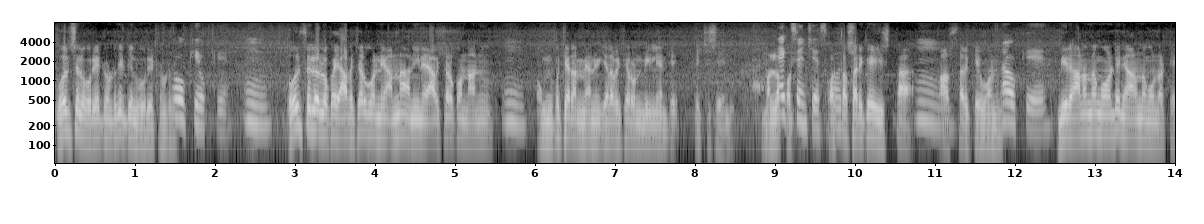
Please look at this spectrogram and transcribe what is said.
హోల్సేల్ ఒక రేట్ ఉంటుంది రిటైల్ ఒక రేట్ ఉంటుంది. ఓకే ఓకే. ఉమ్, హోల్సేల్ ఒక యాభై చీర కొన్ని అన్న నేను యాభై చీర కొన్నాను. ఒక ముప్పై చీర అమ్మాను ఇరవై చీర మిగిలి అంటే తెచ్చేసేయండి. మళ్ళీ కొత్త- సరికే ఇస్తా. పాత సరికే ఇవ్వను మీరు ఆనందంగా ఉంటే నేను ఆనందంగా ఉన్నట్టే.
